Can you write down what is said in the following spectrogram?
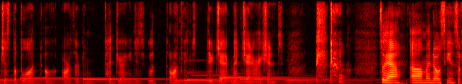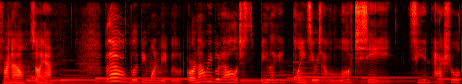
Just the blood of Arthur Pen- Pendragon, just with on through, through gen- generations. So yeah, um, my nose getting stuff right now. So yeah, but that would be one reboot, or not reboot at all. Just be like a plain series. I would love to see see an actual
